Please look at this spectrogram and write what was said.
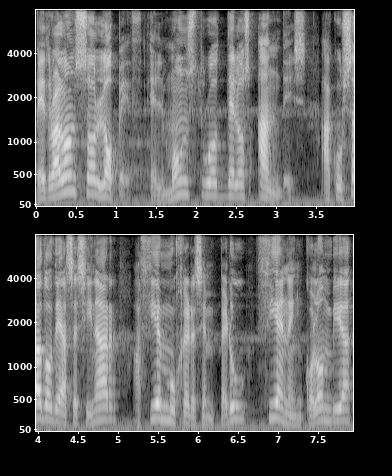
Pedro Alonso López, el monstruo de los Andes, acusado de asesinar a 100 mujeres en Perú, 100 en Colombia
